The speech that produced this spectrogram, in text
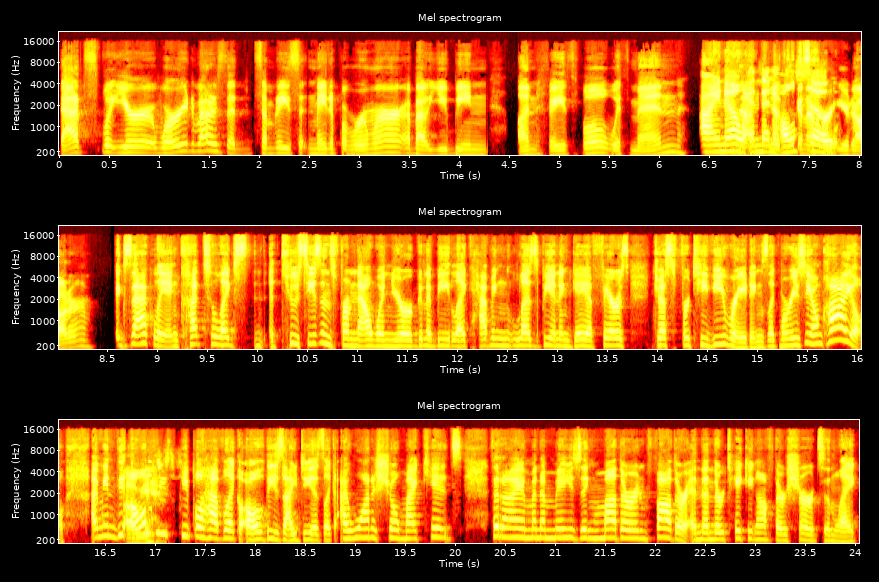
that's what you're worried about is that somebody's made up a rumor about you being unfaithful with men. I know. That's And then also, hurt your daughter. Exactly. And cut to like uh, two seasons from now when you're going to be like having lesbian and gay affairs just for TV ratings, like Mauricio and Kyle. I mean, the, Oh, all yeah. these people have like all these ideas. Like, I want to show my kids that I am an amazing mother and father. And then they're taking off their shirts and like,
